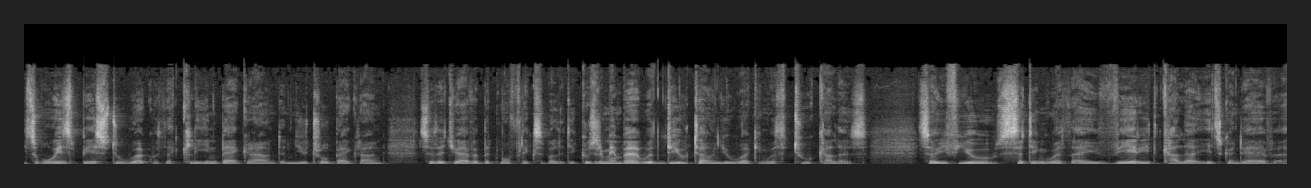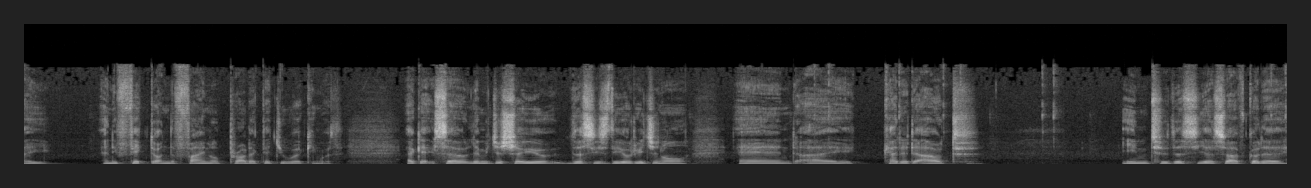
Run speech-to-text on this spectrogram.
it's always best to work with a clean background, a neutral background, so that you have a bit more flexibility. Because remember, with duotone, you're working with two colors. So if you're sitting with a varied color, it's going to have a an effect on the final product that you're working with. Okay, so let me just show you. This is the original, and I cut it out into this here. So I've got a,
